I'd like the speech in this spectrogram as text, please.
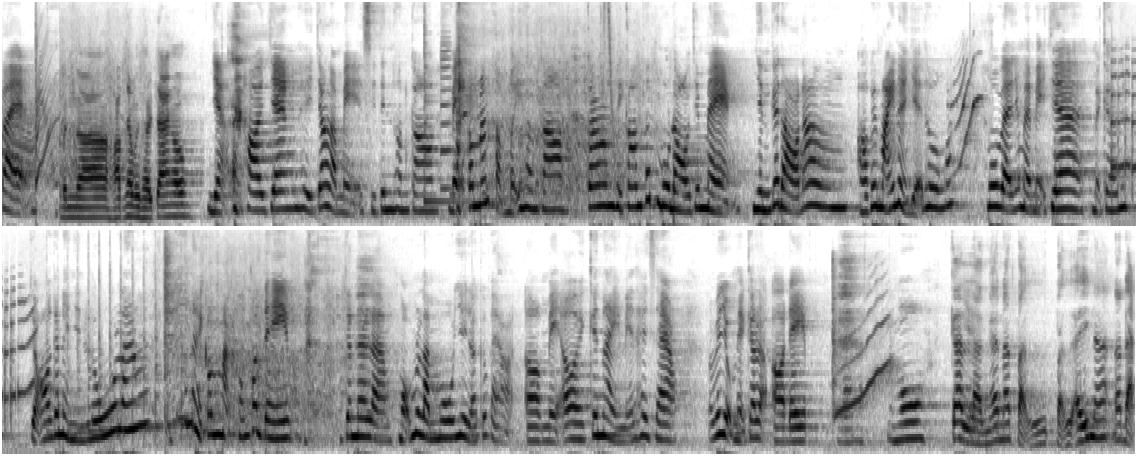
phạm mình ờ, hợp nhau về thời trang không? Dạ thời trang thì chắc là mẹ xì tin hơn con. Mẹ có mắt thẩm mỹ hơn con. Con thì con thích mua đồ trên mạng. Nhìn cái đồ nó ở cái máy này dễ thương quá. Mua về nhưng mà mẹ chê. Mẹ kêu trời ơi cái này nhìn lú lắm. Cái này con mặc không có đẹp. Cho nên là mỗi một lần mua gì là cứ phải hỏi ờ mẹ ơi cái này mẹ thấy sao? Rồi ví dụ mẹ kêu là ờ đẹp. Là mua. Cái lần á nó tự tự ý nó nó đặt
